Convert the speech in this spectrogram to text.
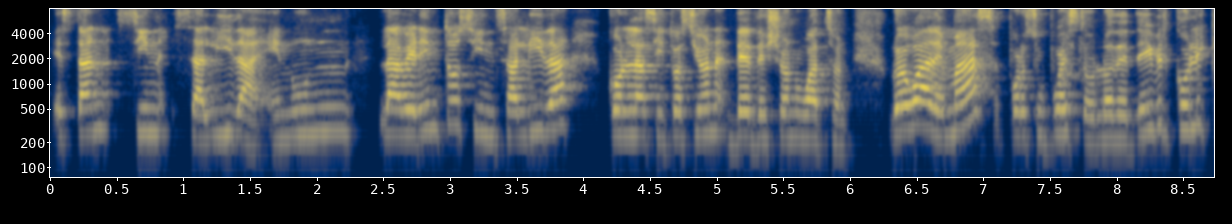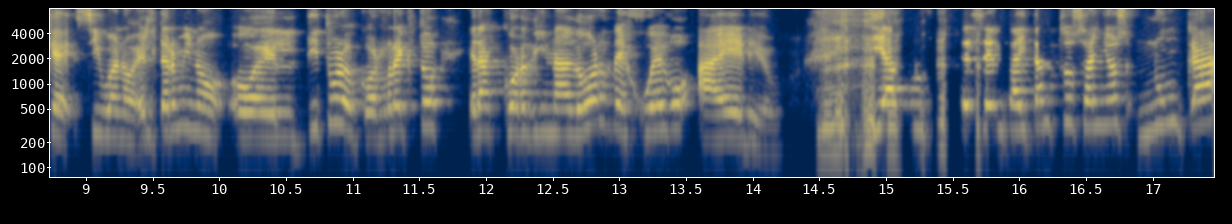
están sin salida, en un laberinto sin salida con la situación de Deshaun Watson. Luego, además, por supuesto, lo de David Cooley, que sí, bueno, el término o el título correcto era coordinador de juego aéreo. Y a sus sesenta y tantos años nunca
